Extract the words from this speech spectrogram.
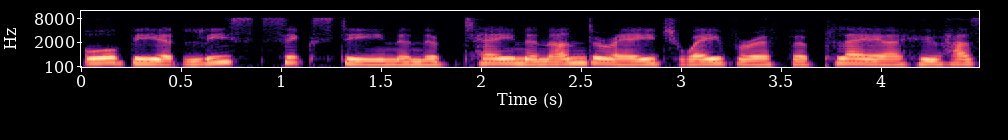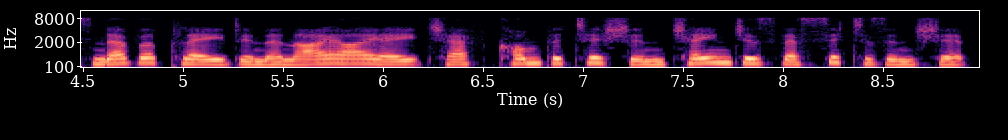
or be at least 16 and obtain an underage waiver if a player who has never played in an IIHF competition changes their citizenship,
